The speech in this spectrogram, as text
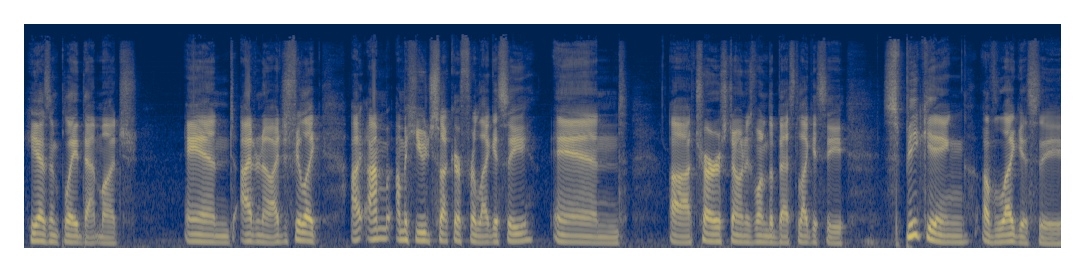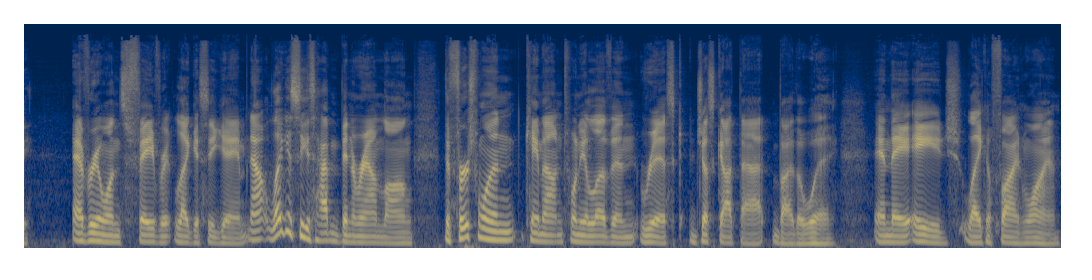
he hasn't played that much, and I don't know. I just feel like I, I'm I'm a huge sucker for Legacy, and uh, Charterstone is one of the best Legacy. Speaking of Legacy, everyone's favorite Legacy game. Now, Legacies haven't been around long. The first one came out in 2011. Risk just got that, by the way, and they age like a fine wine.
